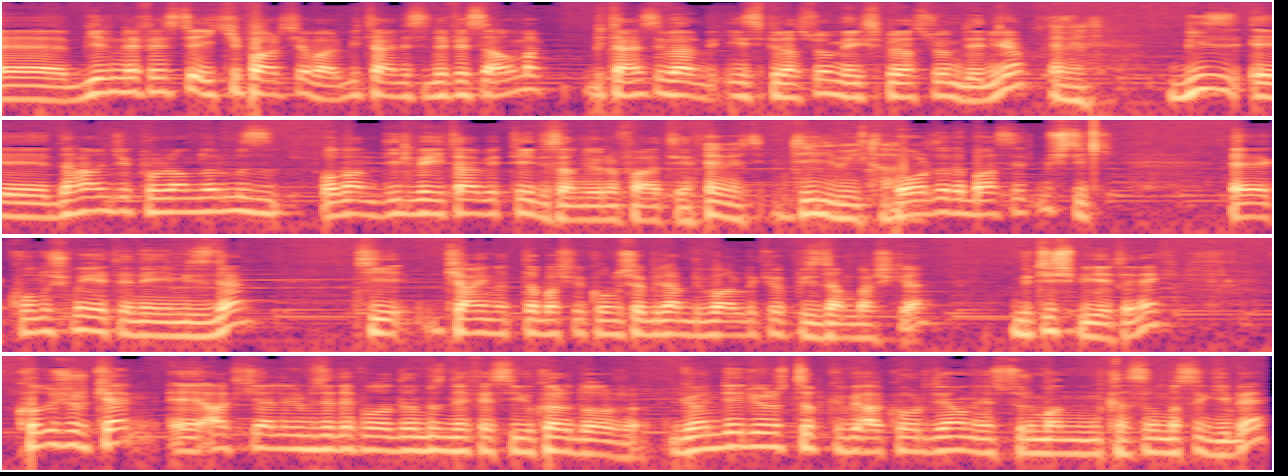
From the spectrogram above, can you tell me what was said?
Ee, bir nefeste iki parça var. Bir tanesi nefesi almak, bir tanesi vermek. İnspirasyon ve ekspirasyon deniyor. Evet. Biz e, daha önce programlarımız olan dil ve hitabetteydi sanıyorum Fatih. Evet. Dil ve hitap. Orada da bahsetmiştik e, konuşma yeteneğimizden ki kainatta başka konuşabilen bir varlık yok bizden başka. Müthiş bir yetenek. Konuşurken e, akciğerlerimize depoladığımız nefesi yukarı doğru gönderiyoruz. Tıpkı bir akordeon enstrümanının kasılması gibi.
